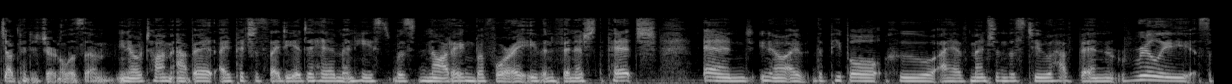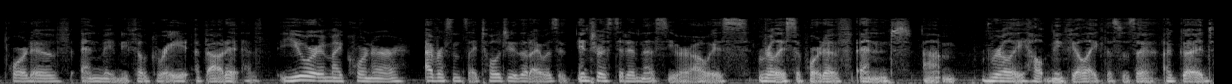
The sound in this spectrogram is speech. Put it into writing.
jump into journalism. You know, Tom Abbott, I pitched this idea to him and he was nodding before I even finished the pitch. And, you know, I, the people who I have mentioned this to have been really supportive and made me feel great about it. Have, you are in my corner ever since I told you that I was interested in this, you were always really supportive and um, really helped me feel like this was a, a good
